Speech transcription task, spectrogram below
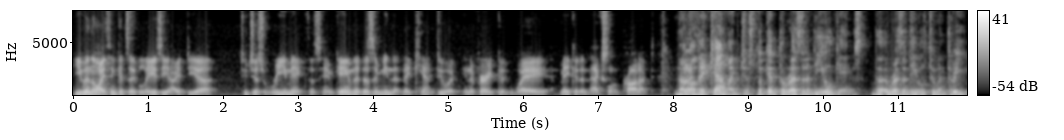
even though I think it's a lazy idea to just remake the same game, that doesn't mean that they can't do it in a very good way and make it an excellent product. No, But no, they can. Like, just look at the Resident Evil games, the Resident Evil 2 and 3.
